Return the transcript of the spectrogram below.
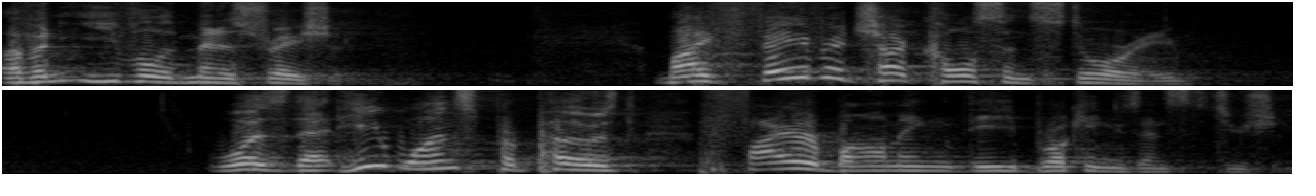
of an evil administration. My favorite Chuck Colson story was that he once proposed firebombing the Brookings Institution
